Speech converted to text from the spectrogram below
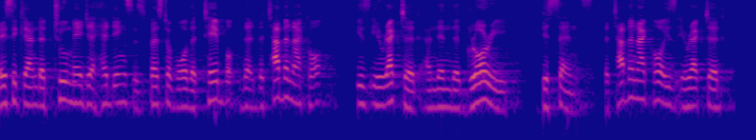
basically under two major headings is first of all the table the, the tabernacle is erected and then the glory descends. The tabernacle is erected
